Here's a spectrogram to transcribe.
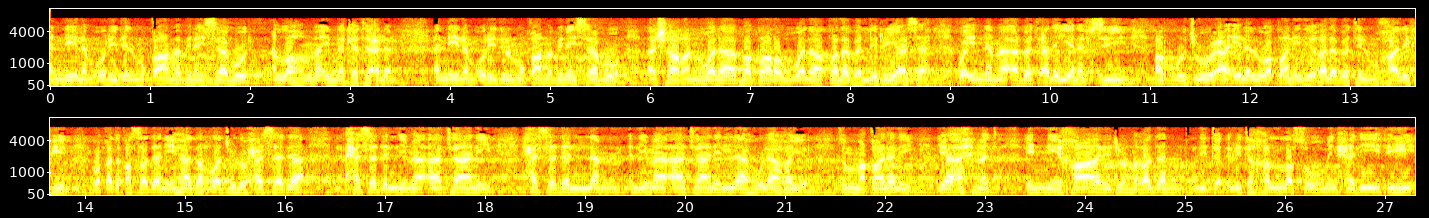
أني لم أريد المقام بنيسابور. اللهم إنك تعلم. أني لم أريد المقام بنيسابور. أشرا ولا بطرا ولا طلبا للرياسة. وإنما أبت علي نفسي الرجوع إلى الوطن لغلبة المخالفين. وقد قصدني هذا الرجل حسدا حسدا لما آتاني حسدا لم لما آتاني الله لا غير. ثم قال لي يا أحمد إني خارج غدا لتخلصوا من حديثه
